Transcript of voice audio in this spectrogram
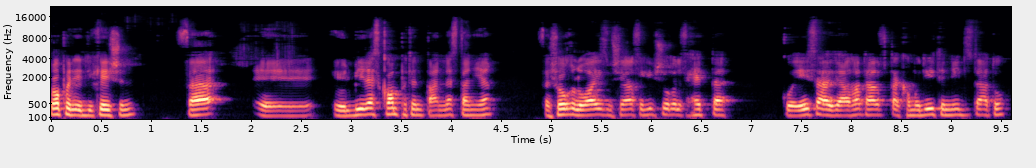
proper education. ف eh, you will be less competent عن ناس تانية. فشغل wise مش هيعرف يجيب شغل في حتة كويسة. مش هتعرف ت accommodate ال needs بتاعته.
